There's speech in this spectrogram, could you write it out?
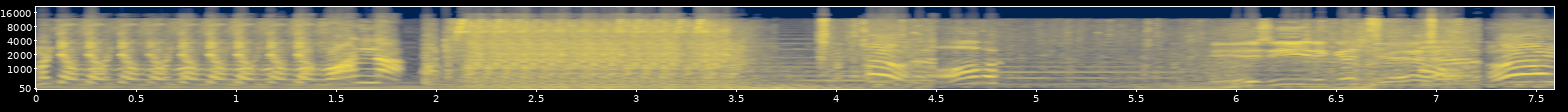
มันจะจะจะจะจะจะจะจะวันน่ะ Easy to get you. เฮ้ย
